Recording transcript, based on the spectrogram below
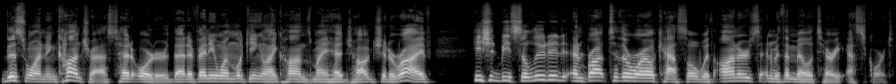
This one, in contrast, had ordered that if anyone looking like Hans my hedgehog should arrive, he should be saluted and brought to the royal castle with honors and with a military escort.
